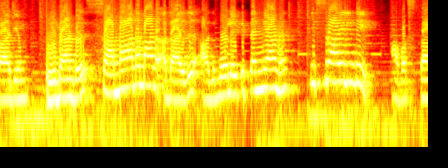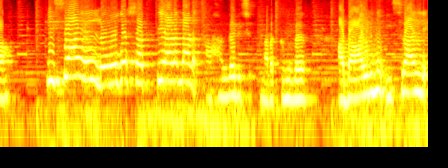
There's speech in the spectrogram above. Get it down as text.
കാര്യം. ഏതാണ്ട് സമാനമാണ്. അതായത് അതുപോലെയൊക്കെ തന്നെയാണ് ഇസ്രായേലിന്റെ അവസ്ഥ. ഇസ്രായേൽ ലോക ശക്തിയാണെന്നാണ് അഹങ്കരിച്ച് നടക്കുന്നത്. അതായിരുന്നു ഇസ്രായേലിന്റെ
